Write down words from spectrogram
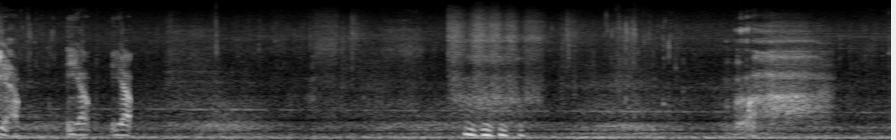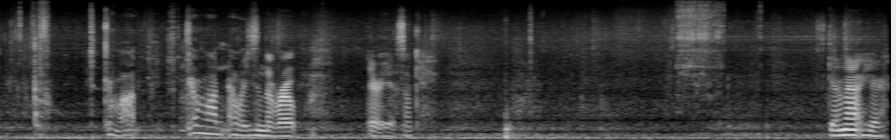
Yep, yep, yep. Come on. Come on. No, he's in the rope. There he is. Okay. Get him out here.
